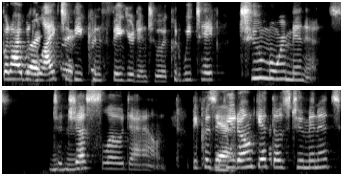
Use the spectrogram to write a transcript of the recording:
but i would right, like to be configured into it. Could we take two more minutes to mm-hmm. just slow down? Because yeah. if you don't get those two minutes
